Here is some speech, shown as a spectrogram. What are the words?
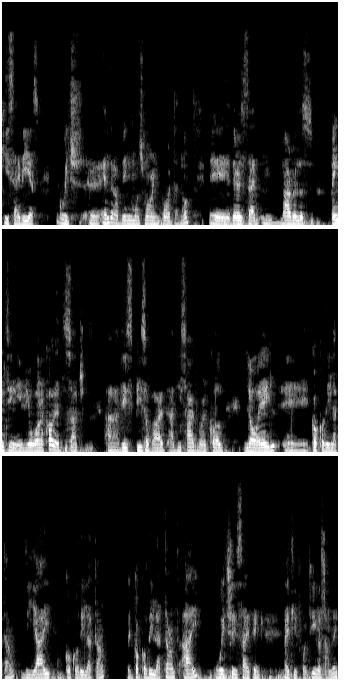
his ideas, which uh, ended up being much more important. No? Uh, there's that marvelous painting, if you want to call it such, uh, this piece of art, uh, this artwork called L'Oeil uh, Cocodilatant, the eye the Cocodilatant eye, which is, I think, 1914 or something.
